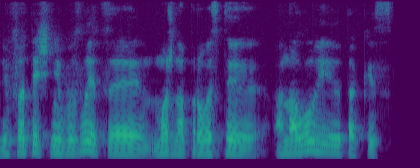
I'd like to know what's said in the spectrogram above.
Лімфатичні вузли це можна провести аналогію так із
